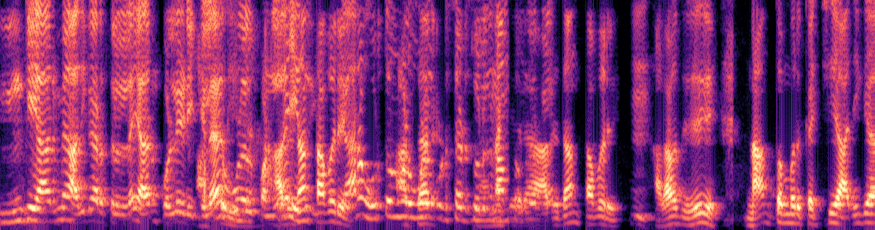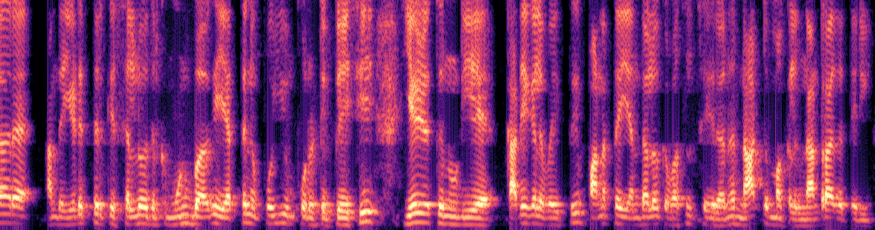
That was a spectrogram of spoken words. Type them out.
இங்க யாருமே அதிகாரத்துல இல்ல யாரும் கொள்ளையடிக்கல ஊழல். பண்ணல அதுதான் எது- தவறு யாரோ ஒருத்தவங்க ஆ, ஊழல் சார். குடிச்சாட்டு சொல்லுங்க. அதுதான் தவறு. அதாவது நாம் தமிழர் கட்சி அதிகார அந்த இடத்திற்கு செல்வதற்கு முன்பாக எத்தனை பொய்யும் பொருட்டு பேசி ஈழத்தினுடைய கதைகளை வைத்து பணத்தை எந்த அளவுக்கு வசூல் செய்யறாரு நாட்டு மக்களுக்கு நன்றாக தெரியும்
